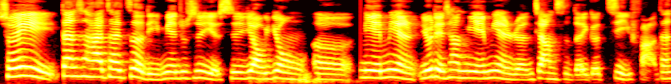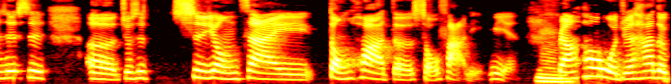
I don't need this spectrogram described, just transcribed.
所以，但是他在这里面就是也是要用呃捏面，有点像捏面人这样子的一个技法，但是是呃就是适用在动画的手法里面。嗯，然后我觉得他的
